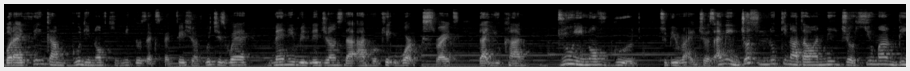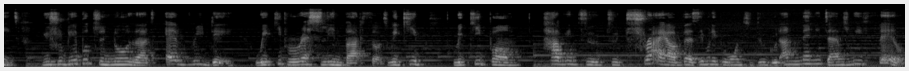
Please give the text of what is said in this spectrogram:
but I think I'm good enough to meet those expectations, which is where many religions that advocate works, right? That you can do enough good to be righteous. I mean, just looking at our nature, human beings, you should be able to know that every day we keep wrestling bad thoughts. We keep we keep um having to to try our best even if we want to do good and many times we fail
